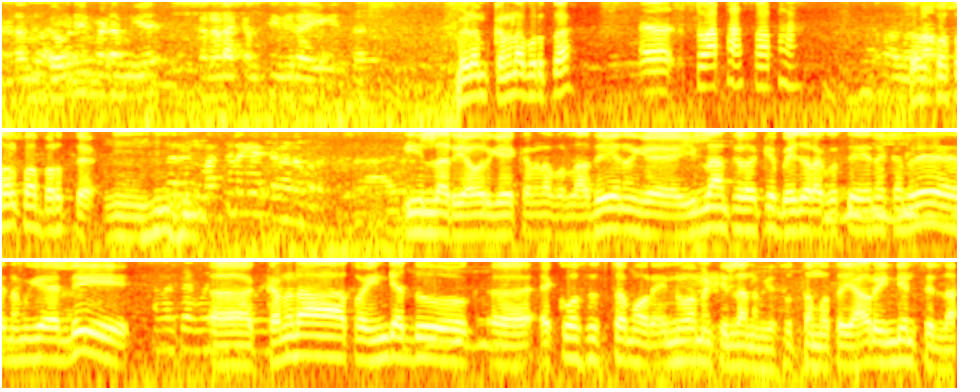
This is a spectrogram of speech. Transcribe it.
ಮೇಡಮ್ ಗೌರಿ ಮೇಡಮ್ಗೆ ಕನ್ನಡ ಕಲಿಸಿದ್ದೀರಾ ಹೇಗೆ ಸರ್? ಮೇಡಮ್ ಕನ್ನಡ ಬರುತ್ತಾ? ಆ, ಸ್ವಾಪ ಸ್ವಾಪ. ಸ್ವಲ್ಪ ಸ್ವಲ್ಪ ಬರುತ್ತೆ. ಇಲ್ಲ ರೀ, ಅವ್ರಿಗೆ ಕನ್ನಡ ಬರಲ್ಲ. ಅದೇ ನನಗೆ ಇಲ್ಲ ಅಂತ ಹೇಳೋಕ್ಕೆ ಬೇಜಾರಾಗುತ್ತೆ. ಏನಕ್ಕಂದ್ರೆ ನಮಗೆ ಅಲ್ಲಿ ಕನ್ನಡ ಅಥವಾ ಇಂಡಿಯಾದ್ದು ಎಕೋ ಸಿಸ್ಟಮ್ ಅವ್ರ ಎನ್ವೈರ್ಮೆಂಟ್ ಇಲ್ಲ ನಮಗೆ ಸುತ್ತಮುತ್ತ. ಯಾರು ಇಂಡಿಯನ್ಸ್ ಇಲ್ಲ.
